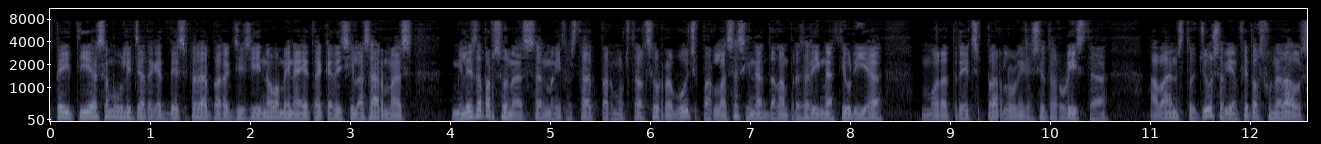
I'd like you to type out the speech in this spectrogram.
Speitia s'ha mobilitzat aquest vespre per exigir novament a ETA que deixi les armes. Milers de persones s'han manifestat per mostrar el seu rebuig per l'assassinat de l'empresari Ignacio Uria, mort a trets per l'organització terrorista. Abans, tot just, s'havien fet els funerals,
